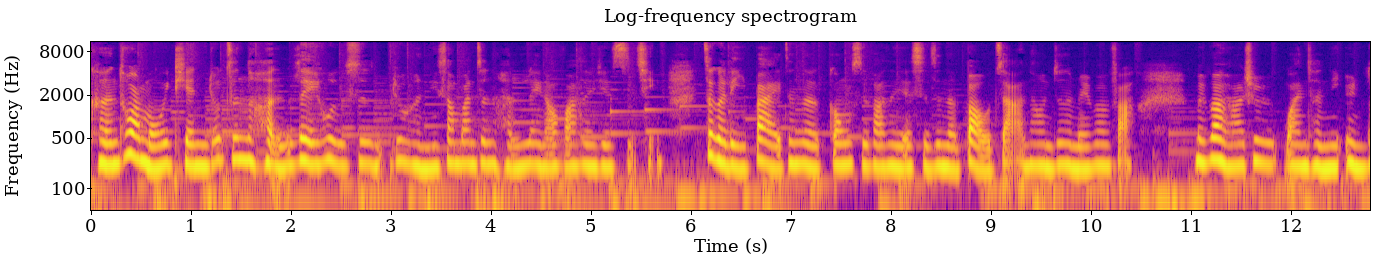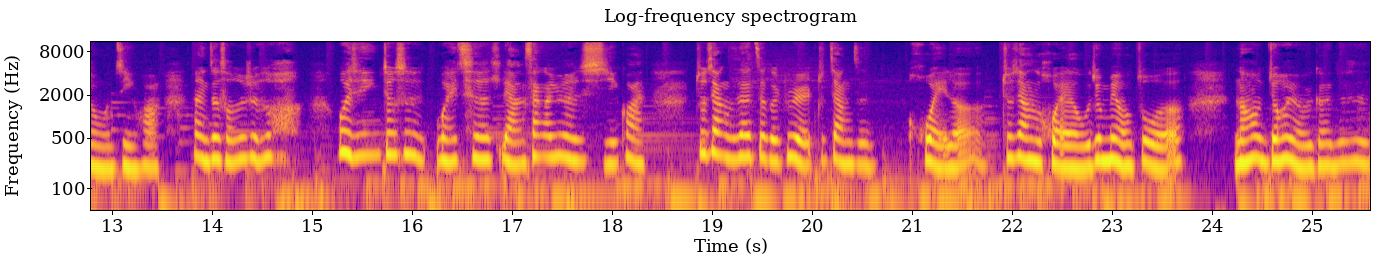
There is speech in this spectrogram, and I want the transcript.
可能突然某一天你就真的很累，或者是就很你上班真的很累，然后发生一些事情，这个礼拜真的公司发生一些事真的爆炸，然后你真的没办法，没办法去完成你运动的计划，那你这时候就觉得说，我已经就是维持了两三个月的习惯，就这样子在这个月就这样子毁了，就这样子毁了，我就没有做了，然后就会有一个就是。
